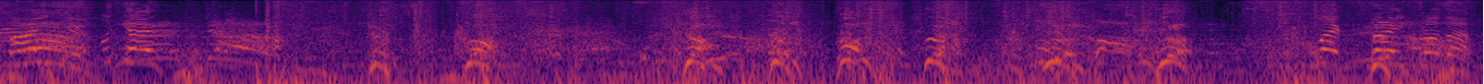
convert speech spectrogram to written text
Behind you! Look out! Left side, brother!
